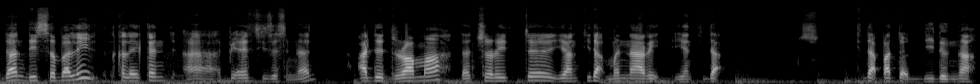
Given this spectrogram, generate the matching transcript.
Dan di sebalik kelaikan uh, MPS Season 9 ada drama dan cerita yang tidak menarik yang tidak tidak patut didengar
